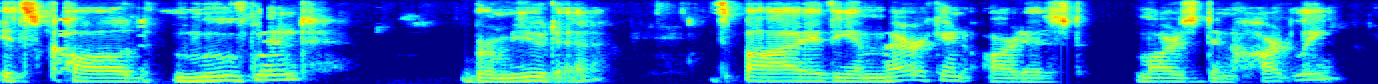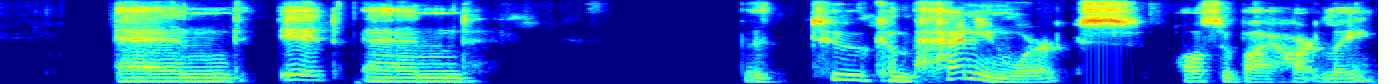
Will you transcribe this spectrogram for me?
It's called Movement Bermuda. It's by the American artist Marsden Hartley. And it and the two companion works, also by Hartley,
